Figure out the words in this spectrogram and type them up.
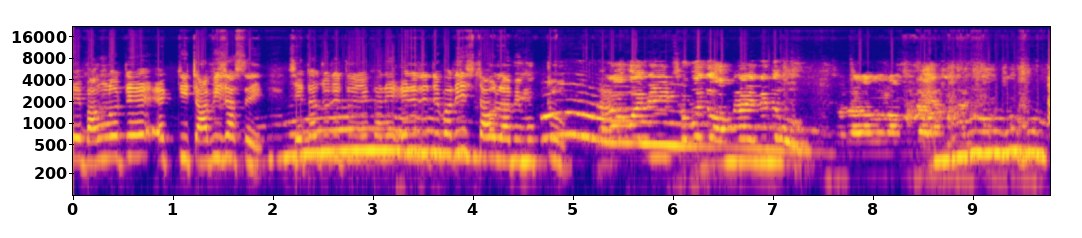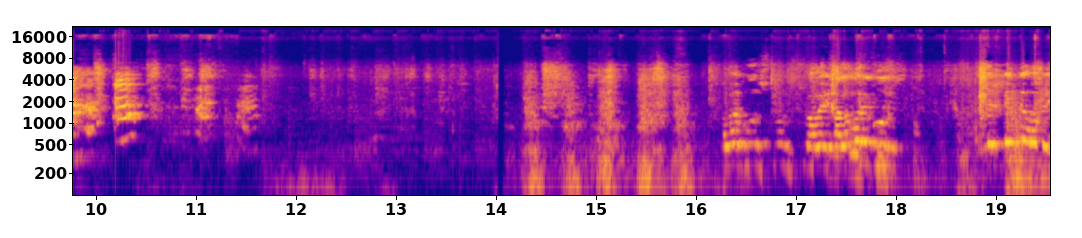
এই বাংলোতে একটি তাবিজ আছে সেটা যদি তুই এখানে এনে দিতে পারিস তাহলে আমি মুক্ত। সবাই ঘুষ সবাই ভালো করে ঘুষ। পেতে হবে।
